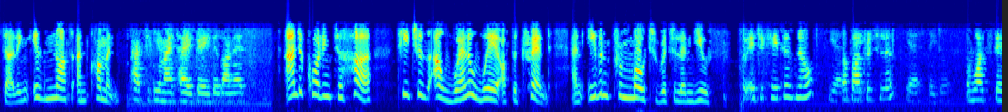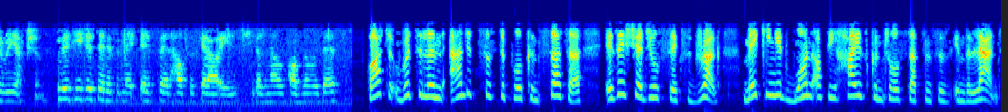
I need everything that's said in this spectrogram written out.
studying is not uncommon. Practically my entire grade is on it. And according to her, teachers are well aware of the trend and even promote Ritalin use. Do educators know Yes, about they- Ritalin? Yes, they do. What's their reaction? The teacher said if it, ma- if it helps us get our A's, she doesn't have a problem with this. But Ritalin and its sister pill Concerta is a Schedule 6 drug, making it one of the highest controlled substances in the land.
